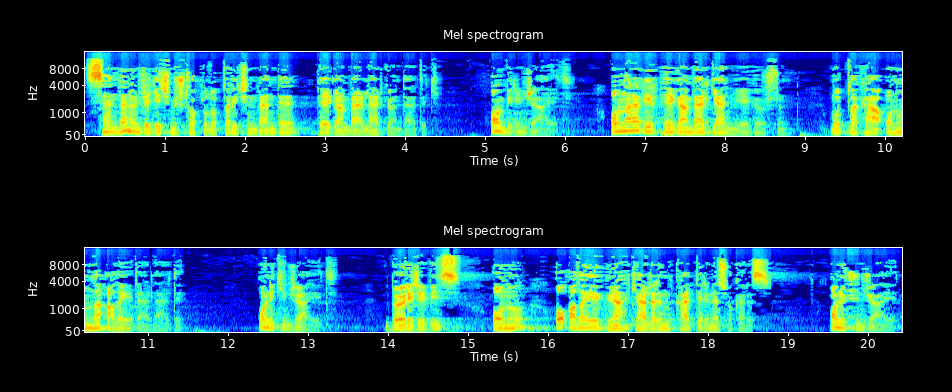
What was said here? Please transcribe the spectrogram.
senden önce geçmiş topluluklar içinden de peygamberler gönderdik. 11. ayet Onlara bir peygamber gelmeye görsün. Mutlaka onunla alay ederlerdi. 12. ayet Böylece biz onu o alayı günahkarların kalplerine sokarız. 13. ayet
